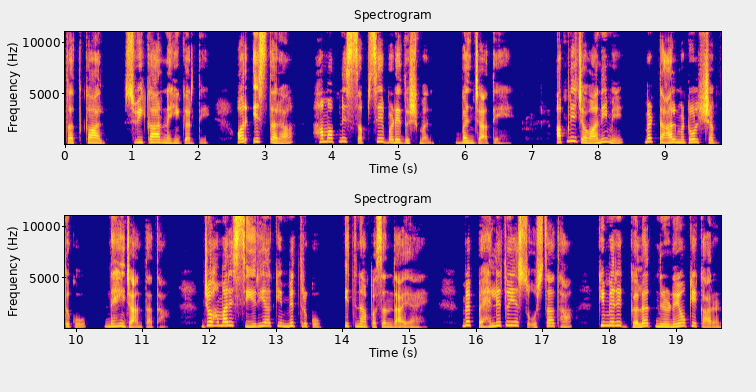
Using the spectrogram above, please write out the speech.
तत्काल स्वीकार नहीं करते और इस तरह हम अपने सबसे बड़े दुश्मन बन जाते हैं। अपनी जवानी में मैं टाल मटोल शब्द को नहीं जानता था, जो हमारे सीरिया के मित्र को इतना पसंद आया है। मैं पहले तो यह सोचता था कि मेरे गलत निर्णयों के कारण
